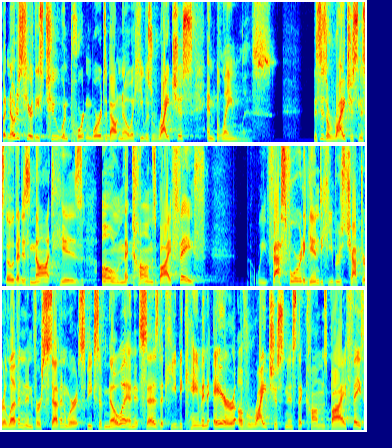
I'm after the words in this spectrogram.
But notice here these two important words about Noah he was righteous and blameless. This is a righteousness, though, that is not his own, that comes by faith. We fast forward again to Hebrews chapter 11 and verse 7, where it speaks of Noah, and it says that he became an heir of righteousness that comes by faith.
